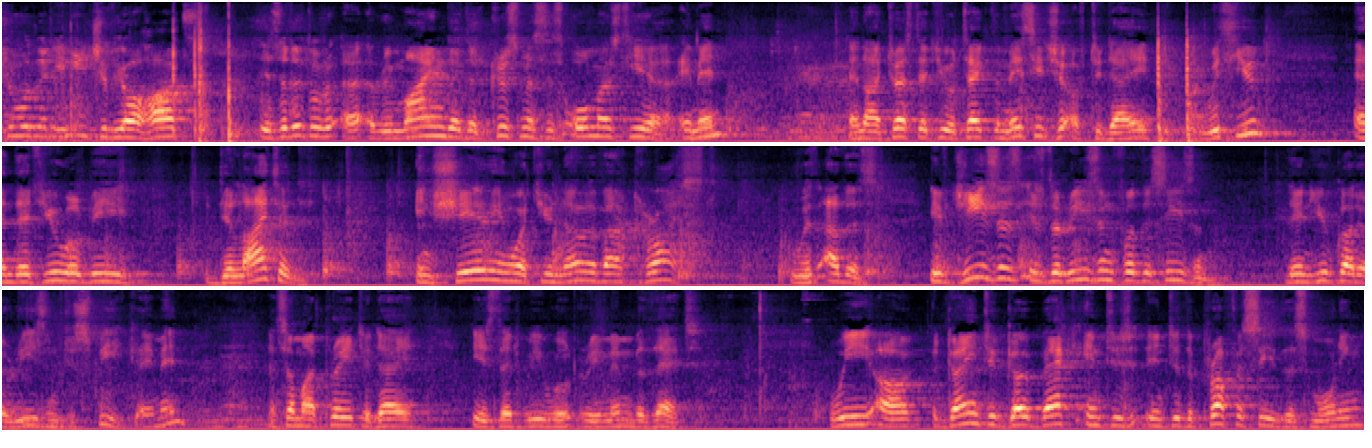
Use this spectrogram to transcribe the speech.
sure that in each of your hearts is a little uh, a reminder that Christmas is almost here. Amen? And I trust that you will take the message of today with you and that you will be delighted in sharing what you know about Christ with others. If Jesus is the reason for the season, then you've got a reason to speak. Amen? And so, my prayer today is that we will remember that. We are going to go back into, into the prophecy this morning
